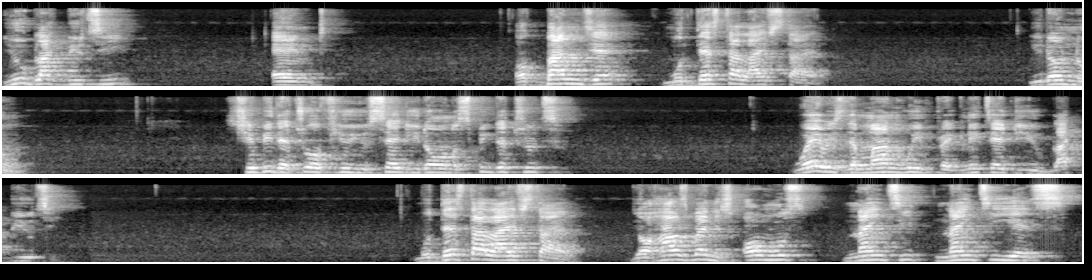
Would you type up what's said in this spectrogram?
You Black Beauty and Ogbanje Modesta Lifestyle. You don't know. Should be the two of you. You said you don't want to speak the truth. Where is the man who impregnated you, Black Beauty? Modesta Lifestyle. Your husband is almost 90, 90 years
